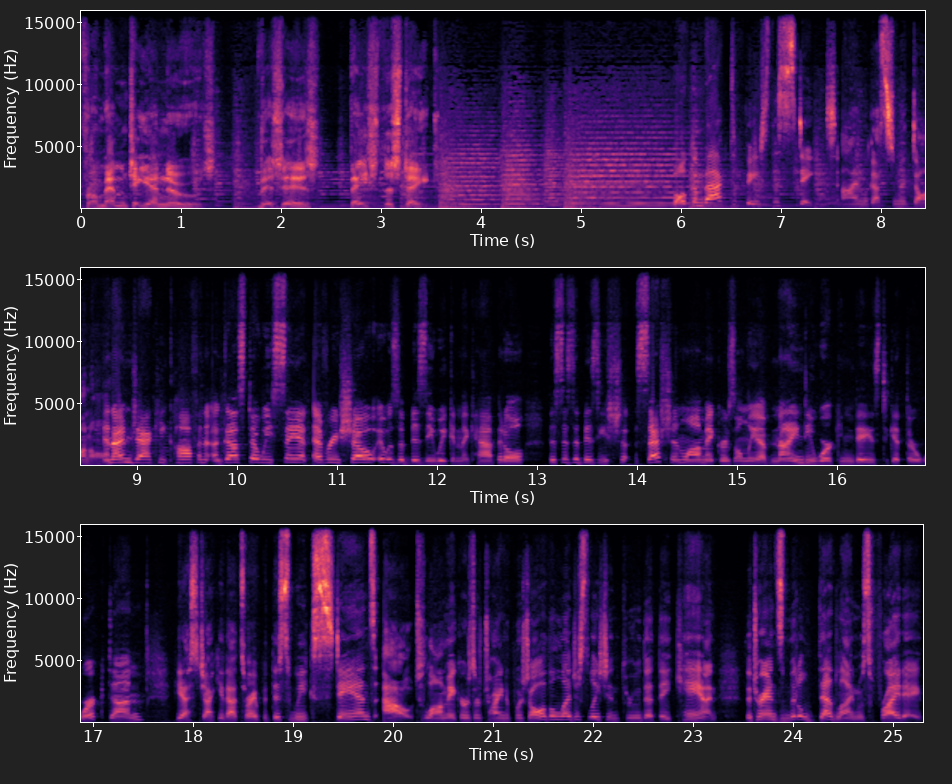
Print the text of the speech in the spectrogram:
From MTN News, this is Face the State. Welcome back to Face the State. I'm Augusta McDonald. And I'm Jackie Coffin. Augusta, we say it every show, it was a busy week in the Capitol. This is a busy session. Lawmakers only have 90 working days to get their work done. Yes, Jackie, that's right. But this week stands out. Lawmakers are trying to push all the legislation through that they can. The transmittal deadline was Friday.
